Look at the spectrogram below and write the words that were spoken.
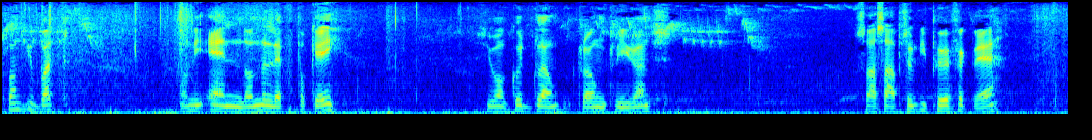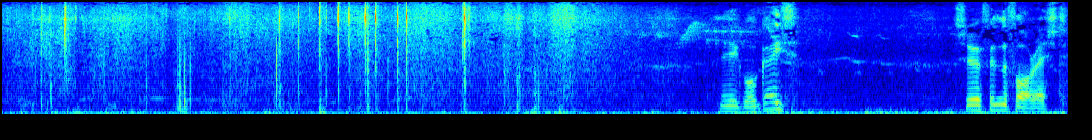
plonk your butt on the end, on the left, okay? So you want good ground, ground clearance. So that's absolutely perfect there. There you go guys. Surfing the forest.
